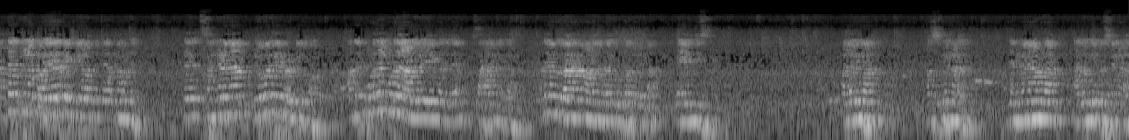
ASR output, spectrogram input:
അത്തരത്തിലുള്ള കുറേയേറെ പലവിധ അസുഖങ്ങൾ ജന്മനായുള്ള ആരോഗ്യ പ്രശ്നങ്ങൾ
